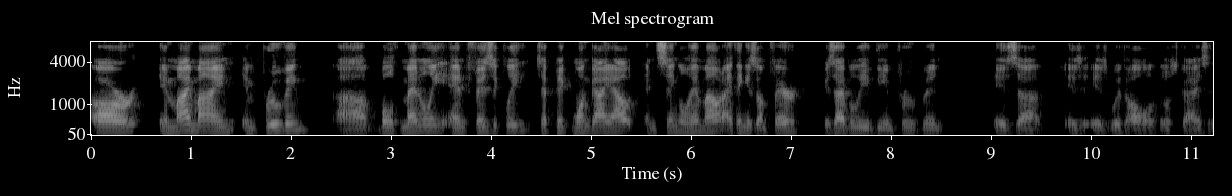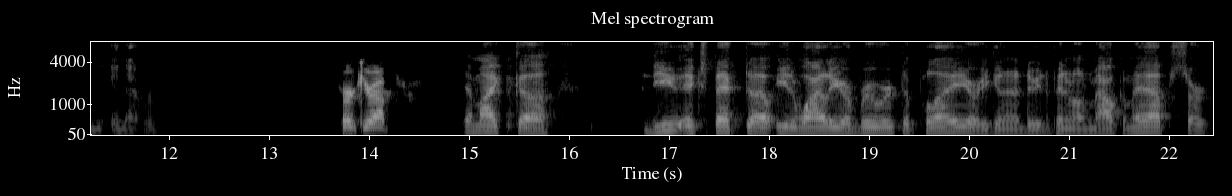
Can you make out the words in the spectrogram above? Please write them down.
are, in my mind, improving uh, both mentally and physically. To pick one guy out and single him out, I think is unfair because I believe the improvement is, uh, is, is with all of those guys in, in that room. Kirk, you're up. Yeah, Mike, uh, do you expect uh, either Wiley or Brewer to play, or are you going to do depending on Malcolm Epps, or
